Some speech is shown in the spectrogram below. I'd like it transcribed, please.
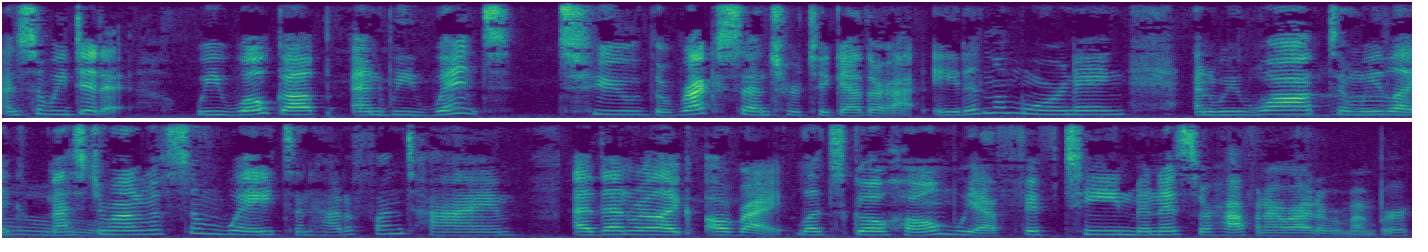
And so we did it. We woke up and we went to the rec center together at 8 in the morning and we walked and we like messed around with some weights and had a fun time. And then we're like, all right, let's go home. We have 15 minutes or half an hour, I don't remember,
